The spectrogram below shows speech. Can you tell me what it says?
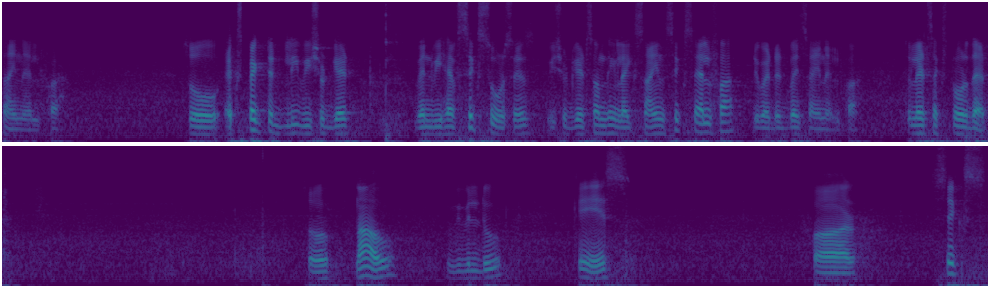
sine alpha. So, expectedly we should get when we have 6 sources we should get something like sine 6 alpha divided by sine alpha. So, let us explore that. So, now we will do case for 6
